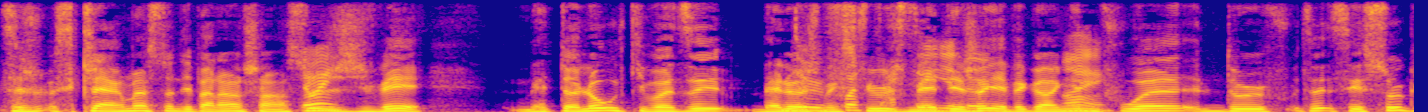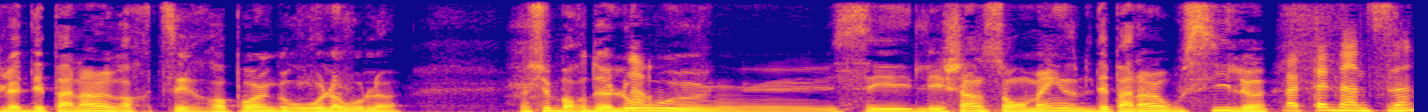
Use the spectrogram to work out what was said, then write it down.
C'est c'est clairement, c'est un dépanneur chanceux, Oui. j'y vais. Mais t'as l'autre qui va dire, ben là, Deux je m'excuse, mais déjà, il avait gagné Ouais. une fois, deux fois. C'est sûr que le dépanneur ne retirera pas un gros lot, là. Monsieur Bordelot, euh, c'est, les chances sont minces, le dépanneur aussi, là. ben, peut-être dans 10 ans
